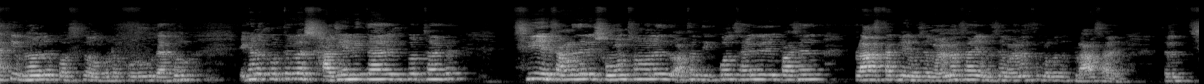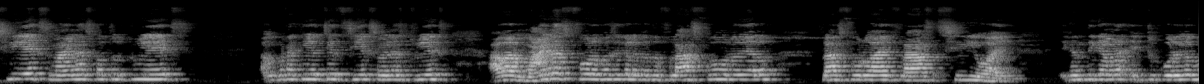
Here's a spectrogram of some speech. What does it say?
একই ধরনের প্রসেসে অঙ্কটা করব। দেখো, এখানে করতে গেলে সাজিয়ে নিতে হবে, কী করতে হবে? থ্রি এক্স আমরা জানি সমান সমানের অর্থাৎ ইকুয়াল সাইনের এই পাশে প্লাস থাকলে এ পাশে মাইনাস হয় এ পাশে মাইনাস থাকলে পাশে প্লাস হয়। তাহলে থ্রি এক্স মাইনাস কত? টু এক্স অঙ্কটা কী হচ্ছে? Three x minus two x আবার মাইনাস ফোর পাশে গেলে কত? প্লাস ফোর হয়ে গেল। Plus four y plus three y এখান থেকে আমরা একটু করে নেব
